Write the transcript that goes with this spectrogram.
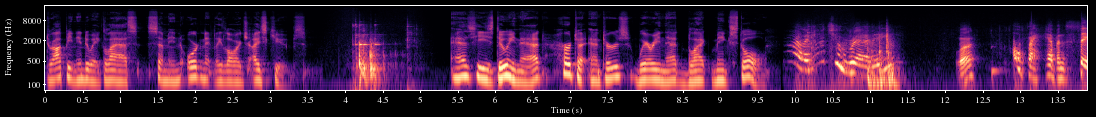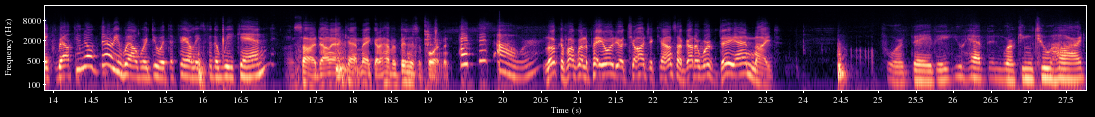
dropping into a glass some inordinately large ice cubes. As he's doing that, Herta enters wearing that black mink stole. Darling, aren't you ready? What? Oh, for heaven's sake, Ralph, you know very well we're due at the Fairleys for the weekend. I'm sorry, darling, I can't make it. I have a business appointment. At this hour? Look, if I'm going to pay all your charge accounts, I've got to work day and night. Oh, poor baby. You have been working too hard.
